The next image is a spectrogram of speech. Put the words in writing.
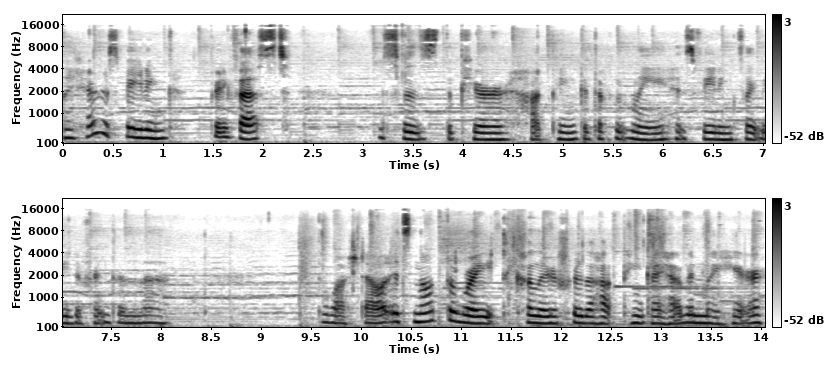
My hair is fading pretty fast. This was the pure hot pink. It definitely is fading slightly different than the, the washed out. It's not the right color for the hot pink I have in my hair.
